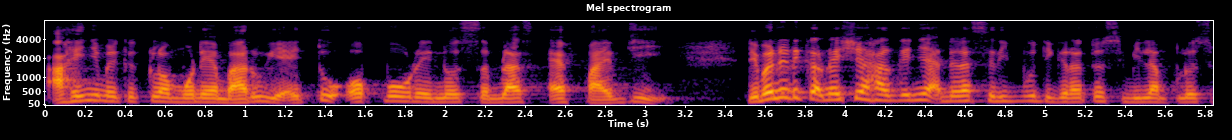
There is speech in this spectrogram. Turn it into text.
akhirnya mereka keluar model yang baru iaitu Oppo Reno 11 F5G. Di mana dekat Malaysia harganya adalah RM1,399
